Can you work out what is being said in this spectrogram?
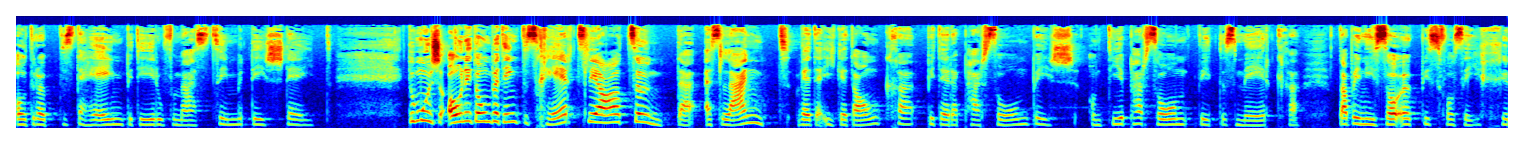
oder ob das daheim bei dir auf dem Esszimmertisch steht. Du musst auch nicht unbedingt das Kerzchen anzünden. Es längt, wenn du in Gedanken bei dieser Person bist. Und diese Person wird es merken. Da bin ich so etwas von sicher.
